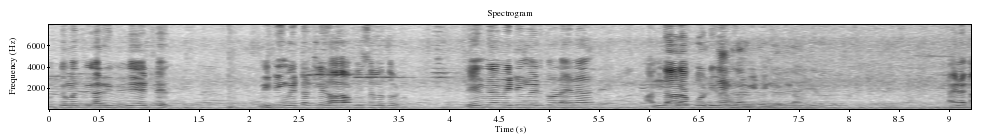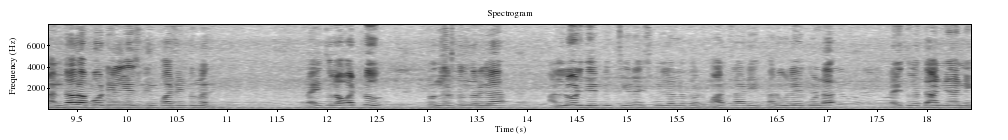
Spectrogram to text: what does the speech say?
ముఖ్యమంత్రి గారు రివ్యూ చేయట్లేదు. మీటింగ్ పెట్టట్లేదు ఆ ఆఫీసర్లతో దేని మీద మీటింగ్ పెడుతున్నాడు ఆయన? అందాల పోటీల మీద మీటింగ్ పెడతాం. ఆయనకు అందాల పోటీలు చేసేది ఇంపార్టెంట్ ఉన్నది. రైతుల వడ్లు తొందర తొందరగా అన్లోడ్ చేపించి రైస్ మిల్లర్లతో మాట్లాడి తరుగు లేకుండా రైతుల ధాన్యాన్ని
